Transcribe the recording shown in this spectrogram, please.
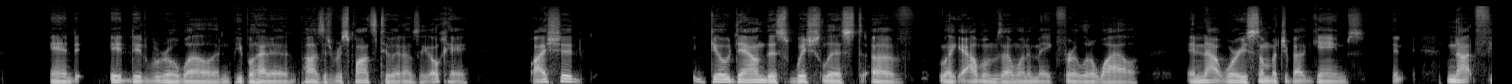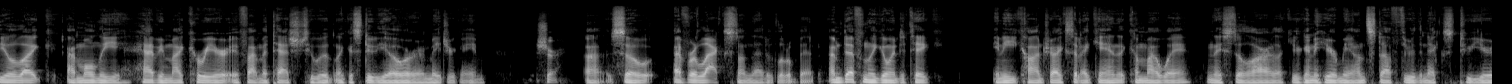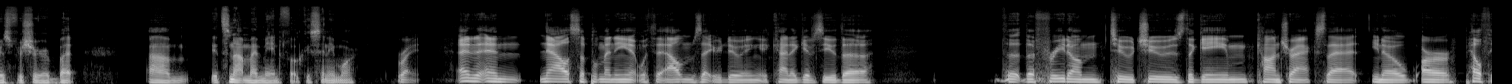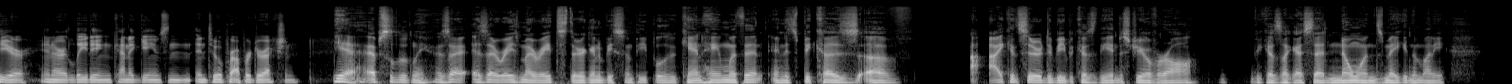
And it did real well and people had a positive response to it. I was like, okay, well, I should go down this wish list of like albums I want to make for a little while and not worry so much about games not feel like I'm only having my career if I'm attached to it like a studio or a major game. Sure. Uh, so I've relaxed on that a little bit. I'm definitely going to take any contracts that I can that come my way, and they still are. Like you're going to hear me on stuff through the next two years for sure. But um, it's not my main focus anymore. Right. And and now supplementing it with the albums that you're doing, it kind of gives you the the the freedom to choose the game contracts that you know are healthier and are leading kind of games in, into a proper direction. Yeah, absolutely. As I as I raise my rates, there are going to be some people who can't hang with it, and it's because of I consider it to be because of the industry overall. Because, like I said, no one's making the money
